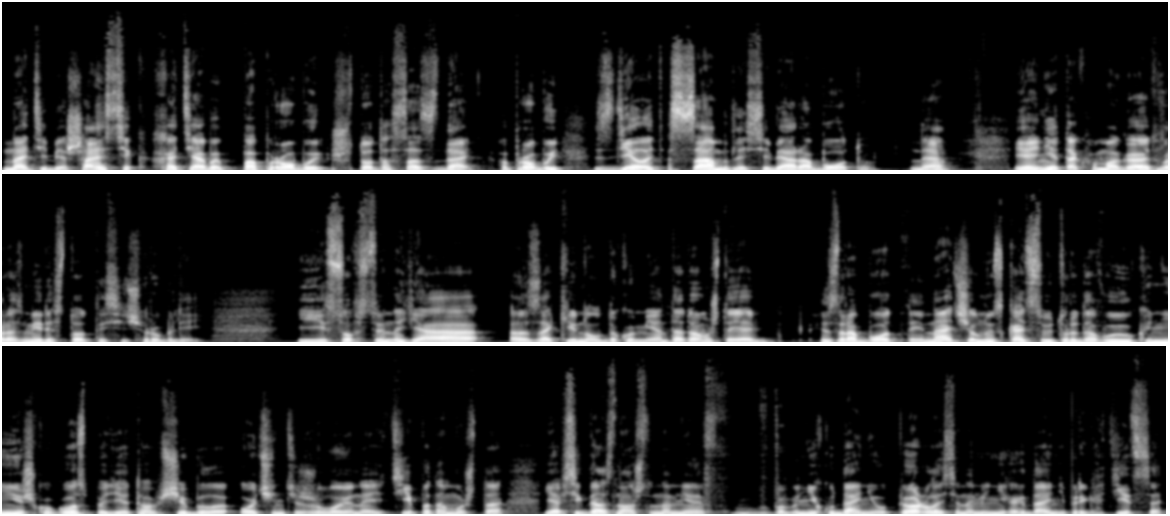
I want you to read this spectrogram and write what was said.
на тебе шансик, хотя бы попробуй что-то создать, попробуй сделать сам для себя работу да, и они так помогают в размере 100 тысяч рублей. И, собственно, я э, закинул документ о том, что я безработный, начал ну, искать свою трудовую книжку. Господи, это вообще было очень тяжело ее найти, потому что я всегда знал, что она мне никуда не уперлась, она мне никогда не пригодится,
